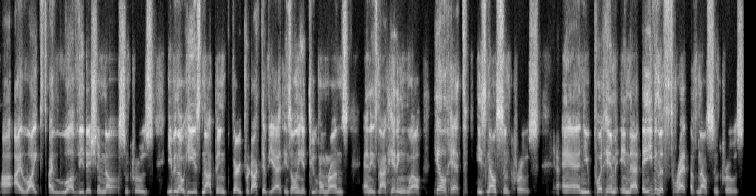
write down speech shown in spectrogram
Uh, I like, I love the addition of Nelson Cruz, even though he has not been very productive yet. He's only hit two home runs and he's not hitting well. He'll hit. He's Nelson Cruz. Yeah. And you put him in that, even the threat of Nelson Cruz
